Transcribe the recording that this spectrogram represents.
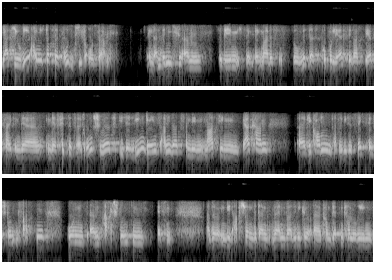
ja, Theorie eigentlich doch sehr positiv aussah. Und dann bin ich ähm, zu dem, ich denke denk mal, das ist so mit das populärste, was derzeit in der in der Fitnesswelt rumschwirrt, dieser Lean Gains Ansatz von dem Martin Berkan äh, gekommen, also dieses 16 Stunden Fasten und ähm, 8 Stunden Essen. Also in den 8 Stunden wird dann, werden quasi die äh, kompletten Kalorien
